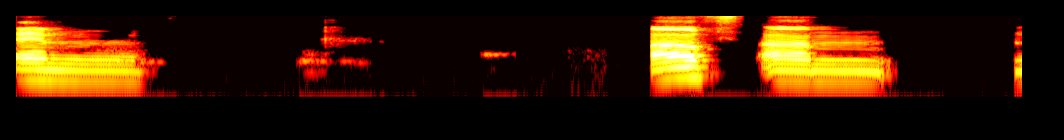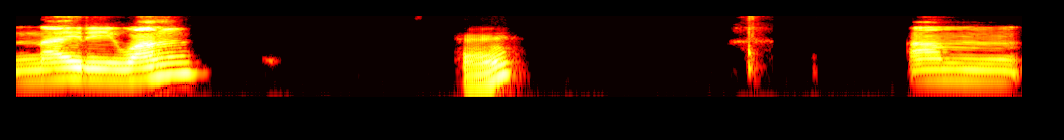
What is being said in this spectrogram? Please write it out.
um of um 91 Okay. um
